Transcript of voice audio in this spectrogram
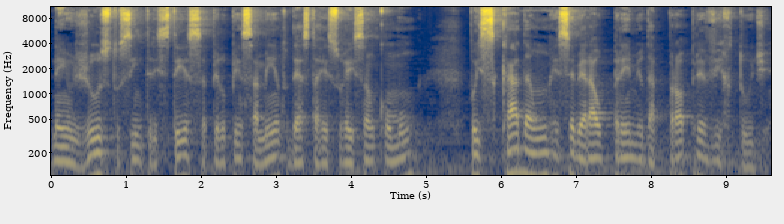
nem o justo se entristeça pelo pensamento desta ressurreição comum, pois cada um receberá o prêmio da própria virtude.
